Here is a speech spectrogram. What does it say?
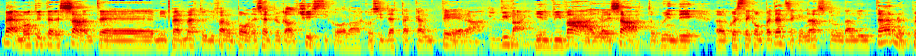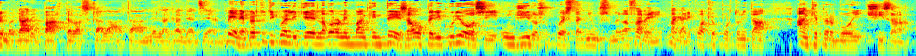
Beh, molto interessante, mi permetto di fare un po' un esempio calcistico, la cosiddetta cantera. Il vivaio. Il vivaio, esatto, quindi eh, queste competenze che nascono dall'interno e poi magari parte la scalata nella grande azienda. Bene, per tutti quelli che lavorano in banca intesa o per i curiosi, un giro su questa news me la farei, magari qualche opportunità anche per voi ci sarà.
